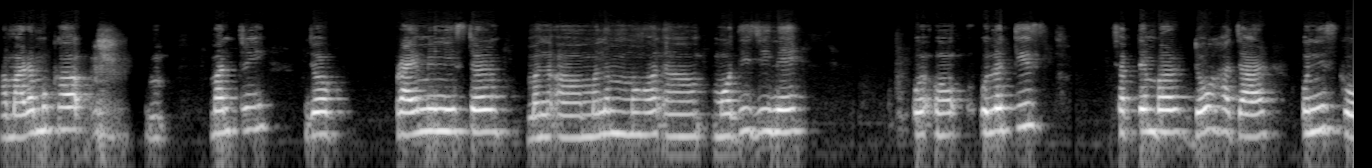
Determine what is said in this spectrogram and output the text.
हमारा मुख्य मंत्री, जो प्राइम मिनिस्टर मन मनमोहन मोदी जी ने उनतीस सितंबर 2019 को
